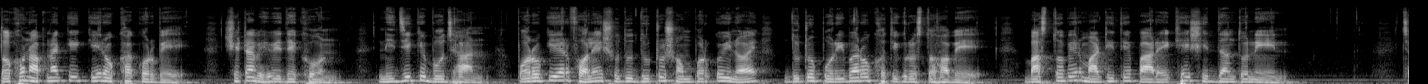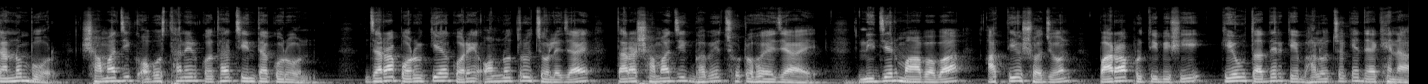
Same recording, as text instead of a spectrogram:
তখন আপনাকে কে রক্ষা করবে, সেটা ভেবে দেখুন। নিজেকে বোঝান, পরকীয়ার ফলে শুধু দুটো সম্পর্কই নয়, দুটো পরিবারও ক্ষতিগ্রস্ত হবে। বাস্তবের মাটিতে পা রেখে সিদ্ধান্ত নিন। চার নম্বর, সামাজিক অবস্থানের কথা চিন্তা করুন। যারা পরকীয়া করে অন্যত্র চলে যায়, তারা সামাজিকভাবে ছোট হয়ে যায়। নিজের মা বাবা আত্মীয় স্বজন পাড়া প্রতিবেশী কেউ তাদেরকে ভালো চোখে দেখে না।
